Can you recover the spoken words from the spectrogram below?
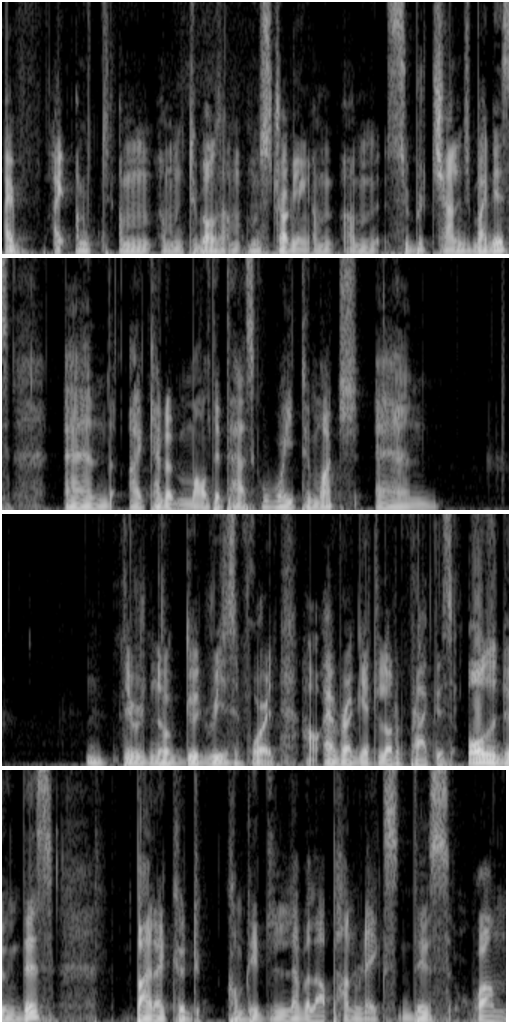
I've, I, am I'm, I'm, to be honest, I'm, I'm struggling. I'm, I'm super challenged by this, and I kind of multitask way too much, and there is no good reason for it. However, I get a lot of practice also doing this, but I could completely level up 100x this one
